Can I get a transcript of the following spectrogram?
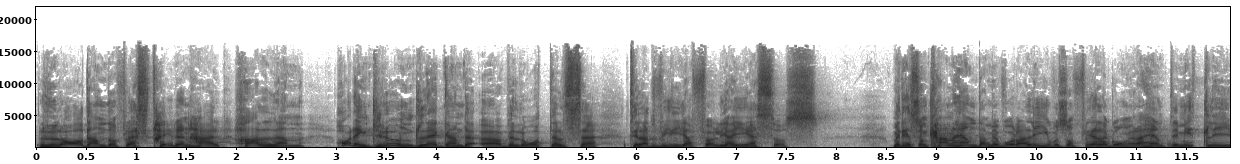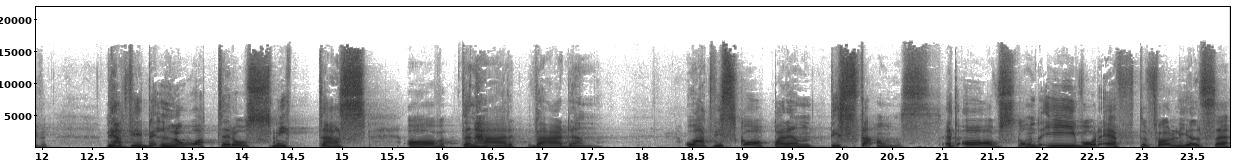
ladan, de flesta i den här hallen har en grundläggande överlåtelse till att vilja följa Jesus. Men det som kan hända med våra liv och som flera gånger har hänt i mitt liv, det är att vi låter oss smittas av den här världen. Och att vi skapar en distans, ett avstånd i vår efterföljelse.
